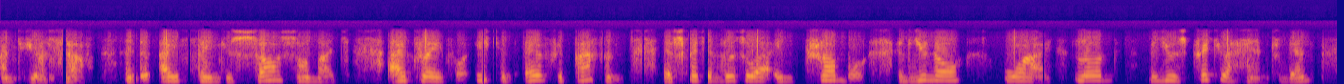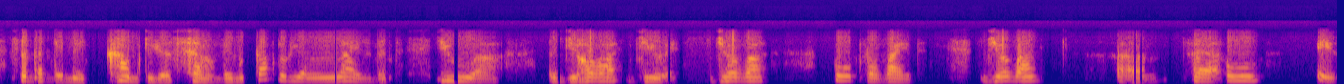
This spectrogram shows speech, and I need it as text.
unto yourself. And I thank you so, so much. I pray for each and every person, especially those who are in trouble. And you know why. Lord, may you stretch your hand to them so that they may come to yourself. They will come to realize that you are Jehovah Jireh, Jehovah who provides, Jehovah um, uh, who is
